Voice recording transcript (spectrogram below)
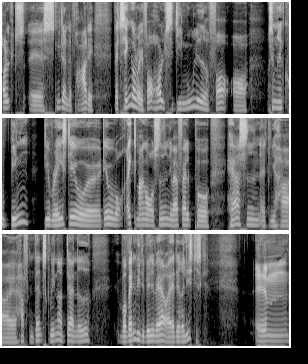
holdt øh, snitterne fra det. Hvad tænker du i forhold til dine muligheder for at, at simpelthen kunne vinde det race? Det er, jo, øh, det er jo rigtig mange år siden, i hvert fald på herresiden, at vi har øh, haft en dansk vinder dernede. Hvor vanvittigt vil det være, og er det realistisk? Øhm,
